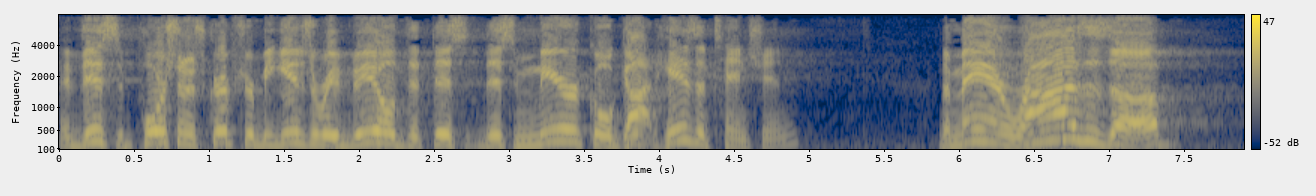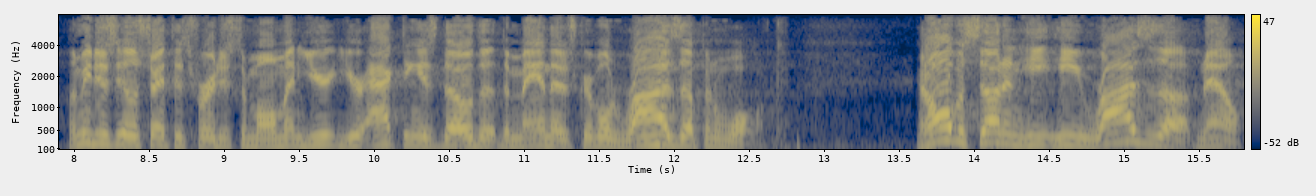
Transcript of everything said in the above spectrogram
and this portion of Scripture begins to reveal that this, this miracle got his attention. The man rises up. Let me just illustrate this for just a moment. You're, you're acting as though the, the man that is crippled rise up and walk. And all of a sudden, he, he rises up. Now,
